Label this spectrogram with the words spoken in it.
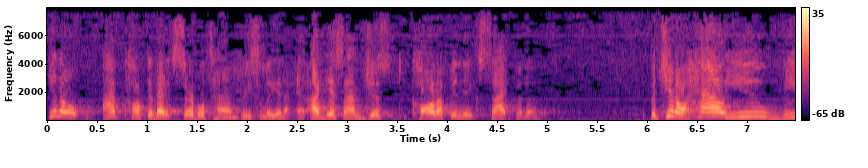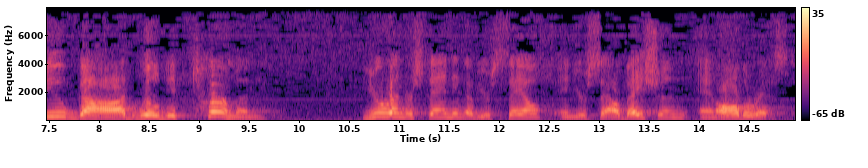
You know, I've talked about it several times recently, and I guess I'm just caught up in the excitement of it. But you know, how you view God will determine your understanding of yourself and your salvation and all the rest.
